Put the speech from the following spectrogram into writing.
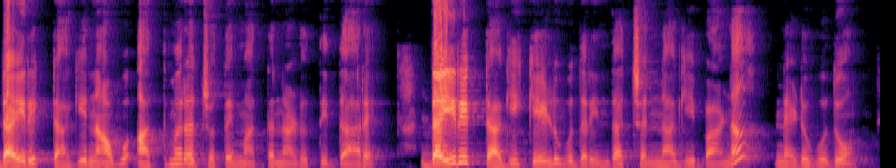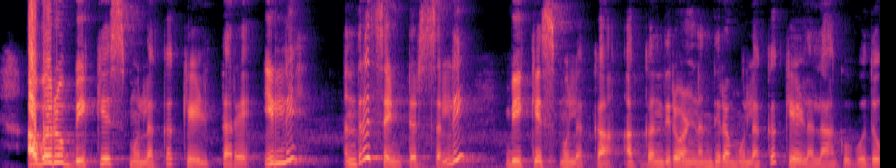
ಡೈರೆಕ್ಟ್ ಆಗಿ ನಾವು ಆತ್ಮರ ಜೊತೆ ಮಾತನಾಡುತ್ತಿದ್ದಾರೆ. ಡೈರೆಕ್ಟ್ ಆಗಿ ಕೇಳುವುದರಿಂದ ಚೆನ್ನಾಗಿ ಬಾಣ ನೆಡುವುದು. ಅವರು ಬಿ ಕೇಸ್ ಮೂಲಕ ಕೇಳ್ತಾರೆ. ಇಲ್ಲಿ ಅಂದರೆ ಸೆಂಟರ್ಸಲ್ಲಿ ಬಿ ಕೆಸ್ ಮೂಲಕ, ಅಕ್ಕಂದಿರೋ, ಅಣ್ಣಂದಿರ ಮೂಲಕ ಕೇಳಲಾಗುವುದು.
